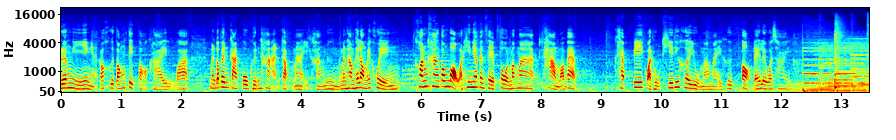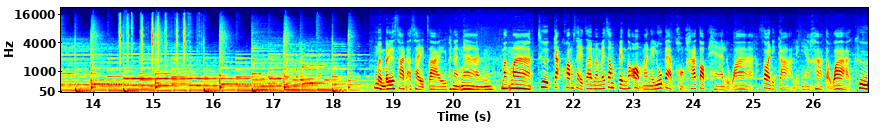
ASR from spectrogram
เรื่องนี้อย่างเงี้ย ก็คือต้องติดต่อใครหรือว่า มันก็เป็นการปูพื้นฐานกลับมาอีกครั้งหนึ่ง มันทำให้เราไม่เคว้ง ค่อนข้างต้องบอกว่าที่เนี่ยเป็นเซฟโซนมาก ๆ ถามว่าแบบแฮปปี้กว่าทุกที่ที่เคยอยู่มาไหม คือตอบได้เลยว่าใช่ค่ะ เหมือนบริษัทอาศัยใจพนักงานมาก ๆ คือความใส่ใจมันไม่จำเป็นต้องออกมาในรูปแบบของค่าตอบแทนหรือว่าสวัสดิการอะไรเงี้ยค่ะ แต่ว่าคือ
